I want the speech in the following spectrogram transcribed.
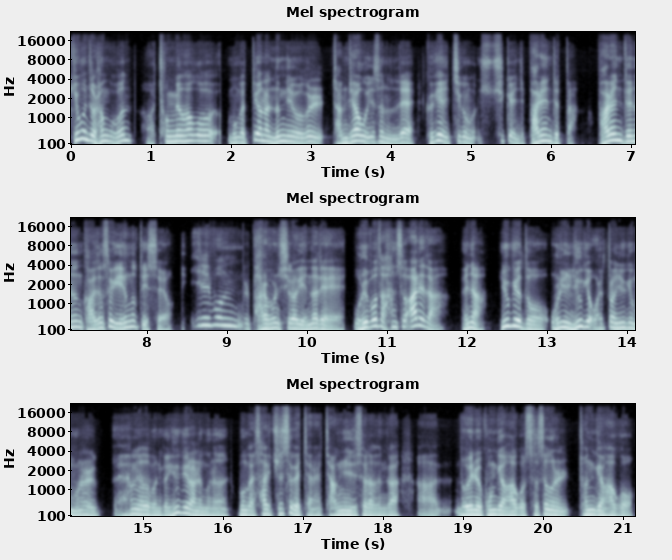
기본적으로 한국은 어, 총명하고 뭔가 뛰어난 능력을 잠재하고 있었는데 그게 지금 쉽게 이제 발현됐다. 발현되는 과정 속에 이런 것도 있어요. 일본을 바라보는 시각이 옛날에 우리보다 한 수 아래다. 왜냐? 유교도 우리는 유교 오랫동안 유교 문화를 향유하다 보니까 유교라는 거는 뭔가 사회 질서가 있잖아요. 장류 질서라든가 아, 노인을 공경하고 스승을 존경하고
